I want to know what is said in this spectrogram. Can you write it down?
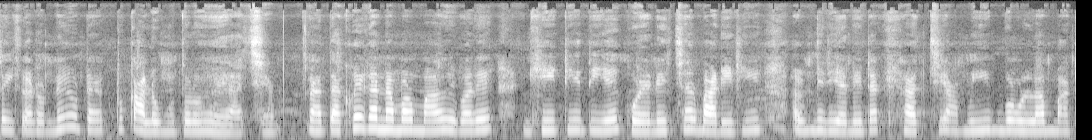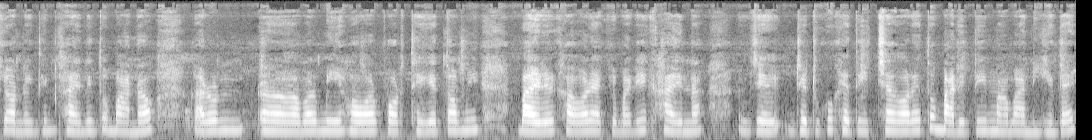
সেই কারণে ওটা একটু কালো মতো হয়ে আছে। আর দেখো এখানে আমার মা এবারে ঘি টি দিয়ে করে নিচ্ছে আর বাড়িরই আমি বিরিয়ানিটা খাচ্ছি। আমি বললাম, মাকে অনেকদিন খাইনি তো বানাও। কারণ আমার মেয়ে হওয়ার পর থেকে তো আমি বাইরের খাবার একেবারেই খাই না। যে, যেটুকু খেতে ইচ্ছা করে তো বাড়িতেই মা বানিয়ে দেয়।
